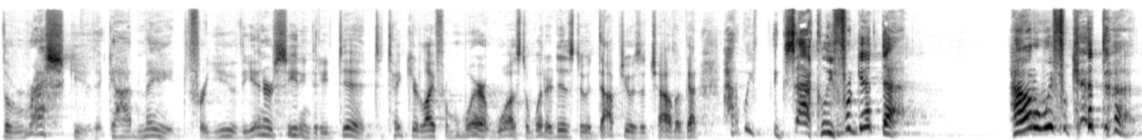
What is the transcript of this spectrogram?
the rescue that God made for you, the interceding that He did to take your life from where it was to what it is to adopt you as a child of God, how do we exactly forget that? How do we forget that?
